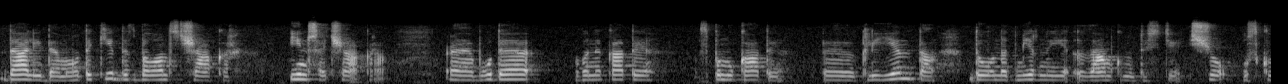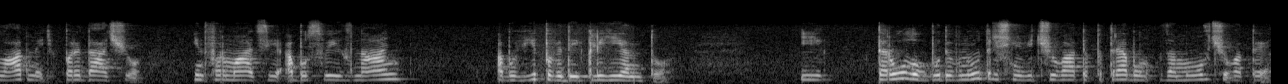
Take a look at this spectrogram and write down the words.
Далі йдемо. Отакий дисбаланс чакр. Інша чакра е, буде виникати, спонукати клієнта до надмірної замкнутості, що ускладнить передачу інформації або своїх знань, або відповідей клієнту. І таролог буде внутрішньо відчувати потребу замовчувати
